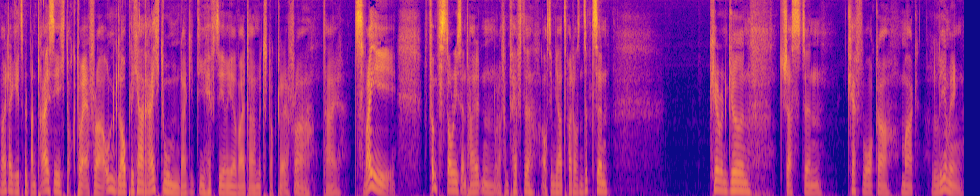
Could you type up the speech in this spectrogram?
Weiter geht's mit Band 30, Dr. Ephra, unglaublicher Reichtum. Da geht die Heftserie weiter mit Dr. Ephra Teil 2. Fünf Stories enthalten oder fünf Hefte aus dem Jahr 2017. Kieran Gillen, Justin, Kev Walker, Mark Leeming.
